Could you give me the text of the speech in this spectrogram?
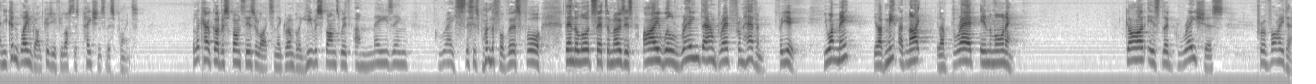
And you couldn't blame God, could you, if you lost his patience at this point? But look how God responds to the Israelites and their grumbling. He responds with amazing grace. This is wonderful. Verse 4 Then the Lord said to Moses, I will rain down bread from heaven for you. You want meat? You'll have meat at night, you'll have bread in the morning. God is the gracious provider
